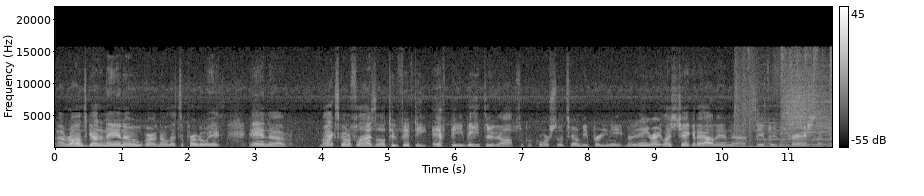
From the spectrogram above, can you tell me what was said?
uh, Ron's got a Nano, or no, that's a Proto X. And uh, Mike's going to fly his little 250 FPV through the obstacle course, so it's going to be pretty neat. But at any rate, let's check it out and uh, see if we can crash something.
